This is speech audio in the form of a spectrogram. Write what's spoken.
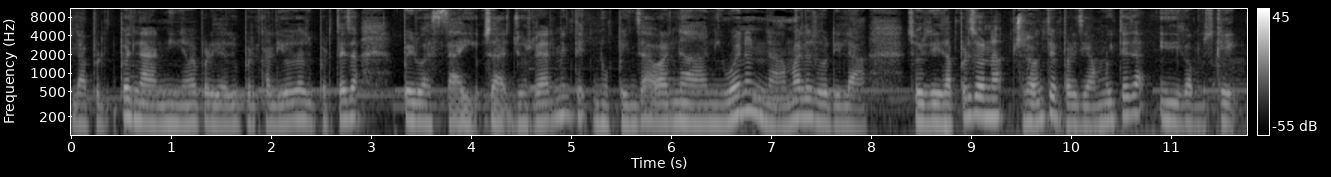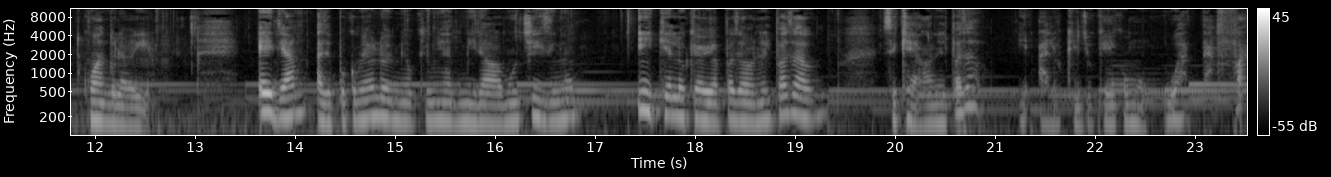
la, pues la niña me parecía súper caliosa, súper tesa, pero hasta ahí, o sea, yo realmente no pensaba nada ni bueno ni nada malo sobre, la, sobre esa persona, solamente me parecía muy tesa y digamos que cuando la veía. Ella hace poco me habló y me que me admiraba muchísimo y que lo que había pasado en el pasado se quedaba en el pasado. Y a lo que yo quedé como, what the fuck,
